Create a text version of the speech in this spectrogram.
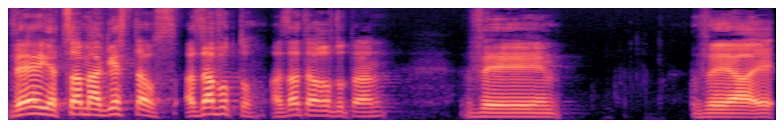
ויצא מהגסטהאוס, עזב אותו, עזב את הרב דותן, ו... והרב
